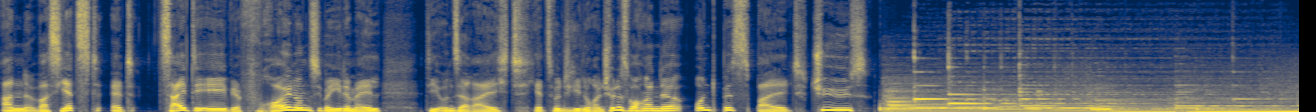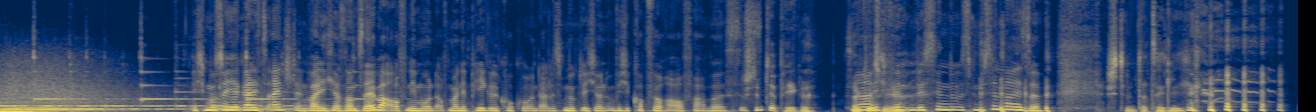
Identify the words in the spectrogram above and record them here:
an wasjetzt.zeit.de. Wir freuen uns über jede Mail, die uns erreicht. Jetzt wünsche ich Ihnen noch ein schönes Wochenende und bis bald. Tschüss. Ich muss hier gar nichts einstellen, weil ich ja sonst selber aufnehme und auf meine Pegel gucke und alles Mögliche und irgendwelche Kopfhörer aufhabe. Stimmt der Pegel? Sag ja, ich finde ein bisschen, ist ein bisschen leise. Stimmt tatsächlich.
